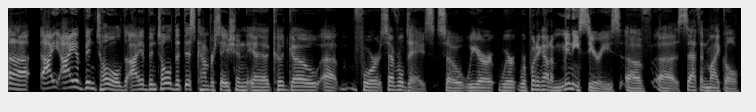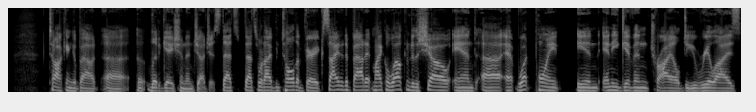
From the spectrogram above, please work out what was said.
Uh, I, I have been told I have been told that this conversation uh, could go uh, for several days. So we are we're we're putting out a mini series of uh, Seth and Michael talking about uh, litigation and judges. That's that's what I've been told. I'm very excited about it. Michael, welcome to the show. And uh, at what point in any given trial do you realize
